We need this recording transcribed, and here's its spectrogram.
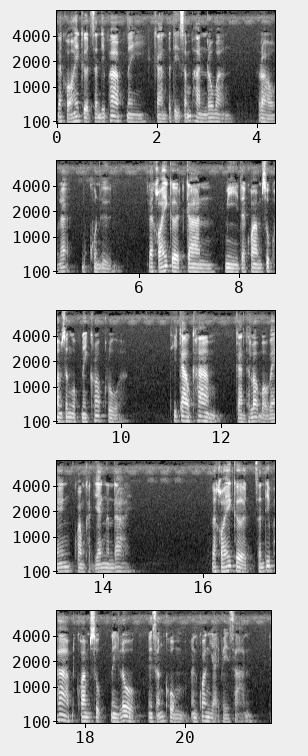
และขอให้เกิดสันติภาพในการปฏิสัมพันธ์ระหว่างเราและบุคคลอื่น และขอให้เกิดการมีแต่ความสุขความสงบในครอบครัว ที่ก้าวข้ามการทะเลาะเบาแว้งความขัดแย้งนั้นได้ และขอให้เกิดสันติภาพความสุขในโลก ในสังคม อันกว้างใหญ่ไพศาลใน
